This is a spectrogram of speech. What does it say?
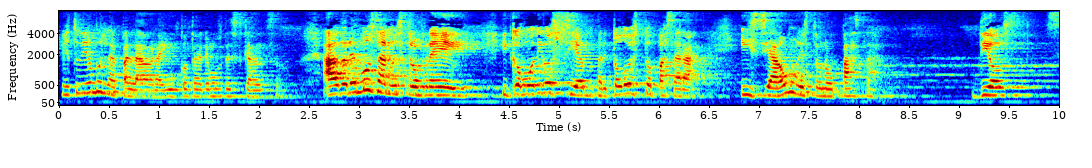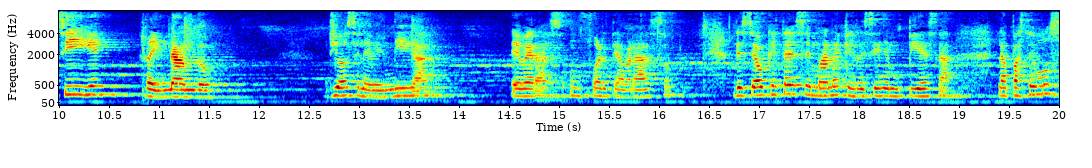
Estudiamos la palabra y encontraremos descanso. Adoremos a nuestro Rey y como digo siempre, todo esto pasará. Y si aún esto no pasa, Dios sigue reinando. Dios se le bendiga. De veras, un fuerte abrazo. Deseo que esta semana que recién empieza la pasemos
